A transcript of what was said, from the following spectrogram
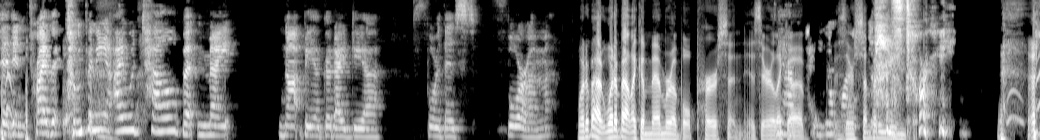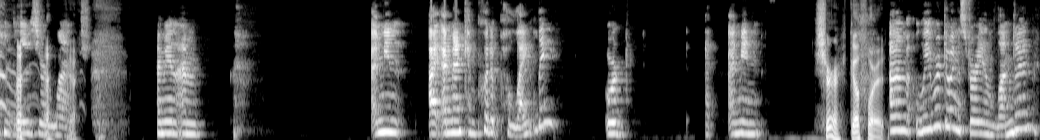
that in private company I would tell, but might not be a good idea for this forum. What about what about like a memorable person? Is there like yeah, a is there somebody you story? you lose your lunch. I mean, I'm. I mean, I, I mean, I can put it politely, or I mean, sure, go for it. Um, we were doing a story in London,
